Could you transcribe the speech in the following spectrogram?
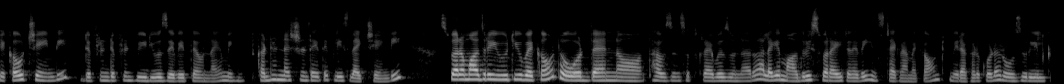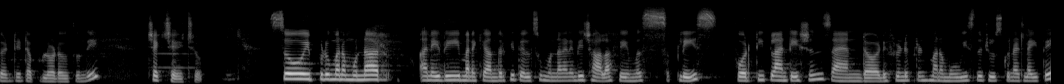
చెక్అవుట్ చేయండి. డిఫరెంట్ డిఫరెంట్ వీడియోస్ ఏవైతే ఉన్నాయో మీకు కంటెంట్ నచ్చినట్లయితే ప్లీజ్ లైక్ చేయండి. Swaramadhuri YouTube account over than thousand subscribers ఉన్నారు. అలాగే మాధురి స్వరైట్ అనేది ఇన్‌స్టాగ్రామ్ అకౌంట్. మీరు అక్కడ కూడా రోజు రీల్ కంటెంట్ అప్‌లోడ్ అవుతుంది. చెక్ చేయొచ్చు. సో, ఇప్పుడు మనం మున్నార్ అనేది మనకి అందరికీ తెలుసు. మున్నార్ అనేది చాలా famous place for tea plantations and uh, different different మన మూవీస్‌లో చూసుకున్నట్లయితే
